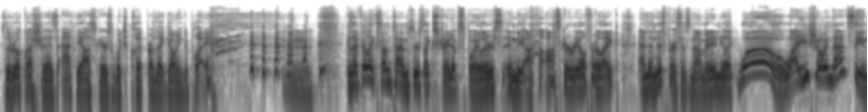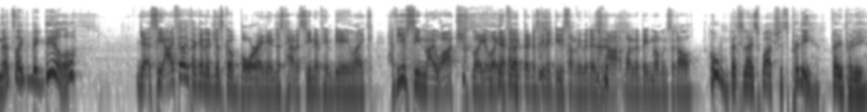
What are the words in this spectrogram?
So the real question is at the Oscars, which clip are they going to play? Because I feel like sometimes there's like straight up spoilers in the Oscar reel for like, and then this person's nominated, and you're like, whoa, why are you showing that scene? That's like a big deal. Yeah, see, I feel like they're gonna just go boring and just have a scene of him being like, "Have you seen my watch?" Like, like I feel like they're just gonna do something that is not one of the big moments at all. Oh, that's a nice watch. It's pretty, very pretty.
